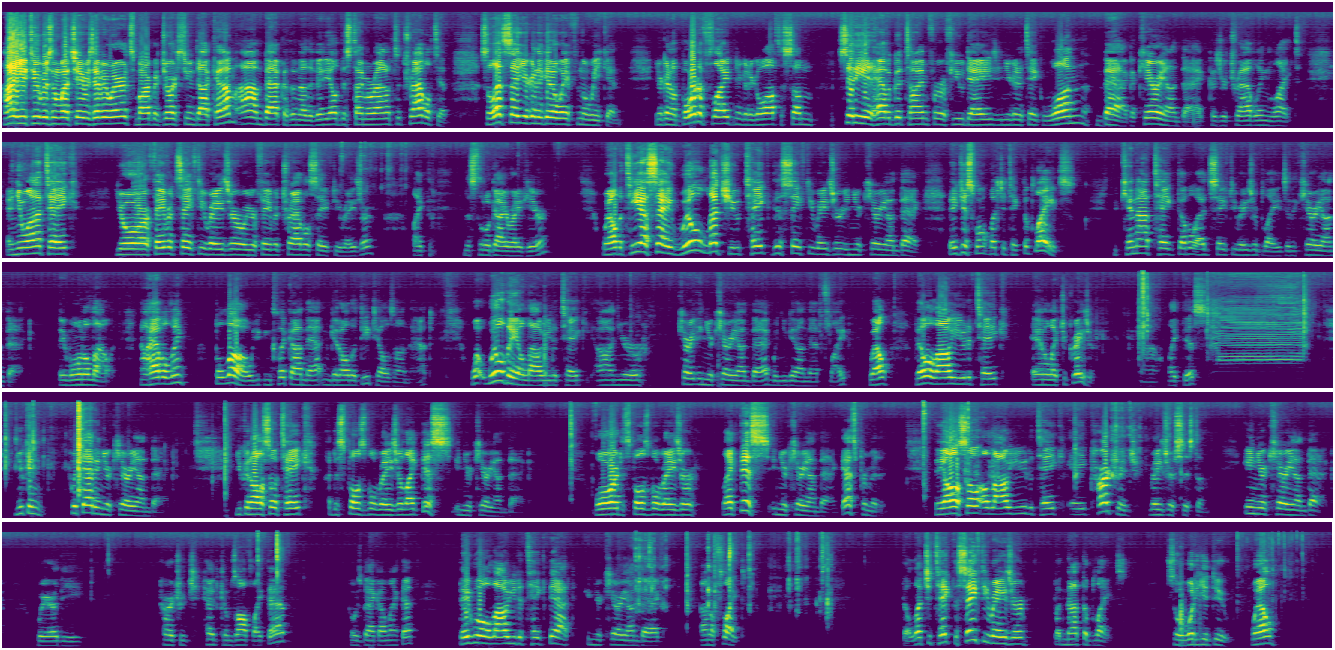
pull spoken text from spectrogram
Hi YouTubers and wet shavers everywhere, it's Mark with GeorgeToon.com. I'm back with another video. This time around it's a travel tip. So let's say you're going to get away from the weekend. You're going to board a flight and you're going to go off to some city and have a good time for a few days and you're going to take one bag, a carry-on bag, because you're traveling light. And you want to take your favorite safety razor or your favorite travel safety razor, like this little guy right here. Well, the TSA will let you take this safety razor in your carry-on bag. They just won't let you take the blades. You cannot take double-edged safety razor blades in a carry-on bag. They won't allow it. Now, I have a link below. You can click on that and get all the details on that. What will they allow you to take on your carry in your carry-on bag when you get on that flight? Well, they'll allow you to take an electric razor uh, like this. You can put that in your carry-on bag. You can also take a disposable razor like this in your carry-on bag or a disposable razor like this in your carry-on bag. That's permitted. They also allow you to take a cartridge razor system in your carry-on bag where the cartridge head comes off like that, goes back on like that. They will allow you to take that in your carry-on bag on a flight. They'll let you take the safety razor, but not the blades. So what do you do? Well,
